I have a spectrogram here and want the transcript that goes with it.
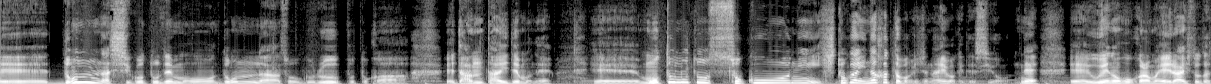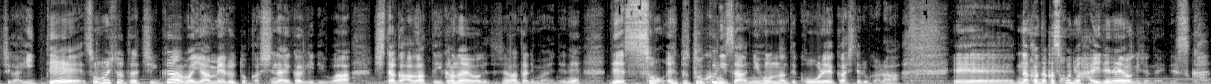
えー、どんな仕事でもどんなそうグループとか、え団体でもね、え、もともとそこに人がいなかったわけじゃないわけですよ。ね、えー、上の方からまあ偉い人たちがいてその人たちがま辞めるとかしない限りは下が上がっていかないわけですよ当たり前でね。でそ、えっと、特にさ日本なんて高齢化してるから、え、なかなかそこには入れないわけじゃないですか。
